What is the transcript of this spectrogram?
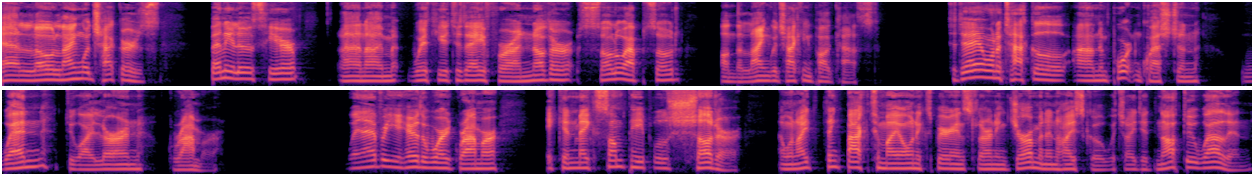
Hello, language hackers. Benny Lewis here, and I'm with you today for another solo episode on the Language Hacking Podcast. Today, I want to tackle an important question When do I learn grammar? Whenever you hear the word grammar, it can make some people shudder. And when I think back to my own experience learning German in high school, which I did not do well in,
